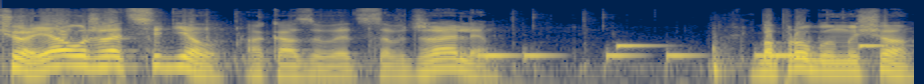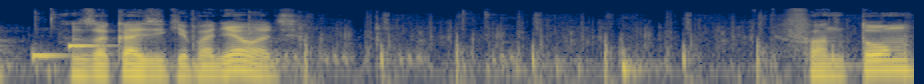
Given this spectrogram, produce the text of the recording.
Чё, я уже отсидел, оказывается, в джале. Попробуем еще заказики поделать. Фантом.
